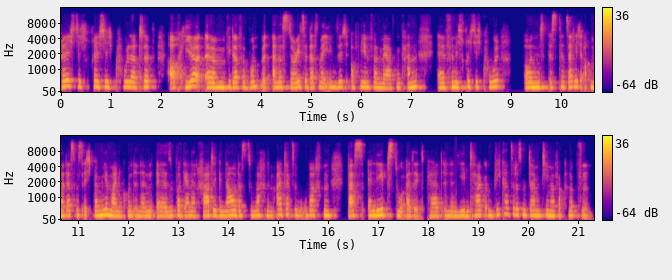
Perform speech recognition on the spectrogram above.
richtig, richtig cooler Tipp. Auch hier ähm, wieder verbunden mit einer Story, sodass man ihn sich auf jeden Fall merken kann. Äh, Finde ich richtig cool. Und ist tatsächlich auch immer das, was ich bei mir meinen Kundinnen äh, super gerne rate, genau das zu machen, im Alltag zu beobachten. Was erlebst du als Expertin jeden Tag und wie kannst du das mit deinem Thema verknüpfen?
